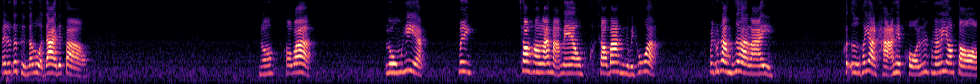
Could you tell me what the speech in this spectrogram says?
ไม่รู้จะถึงตำรวจได้หรือเปล่า เนาะเพราะว่า ลุงพี่อะไม่ชอบทำร้ายหมาแมว ชาวบ้านอยู่ไปทั่ว ไม่รู้ทำเพื่ออะไรคนอื่นเขาอยากถามเหตุผลทำไมไม่ยอมตอบ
